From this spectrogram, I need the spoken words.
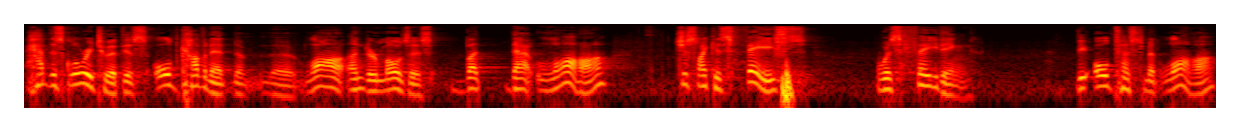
had this glory to it, this old covenant, the, the law under Moses, but that law, just like his face, was fading. The Old Testament law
